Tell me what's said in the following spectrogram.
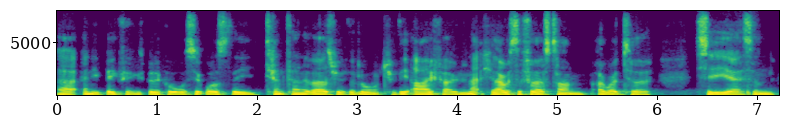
uh, any big things, but of course, it was the 10th anniversary of the launch of the iPhone, and actually, that was the first time I went to CES, and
